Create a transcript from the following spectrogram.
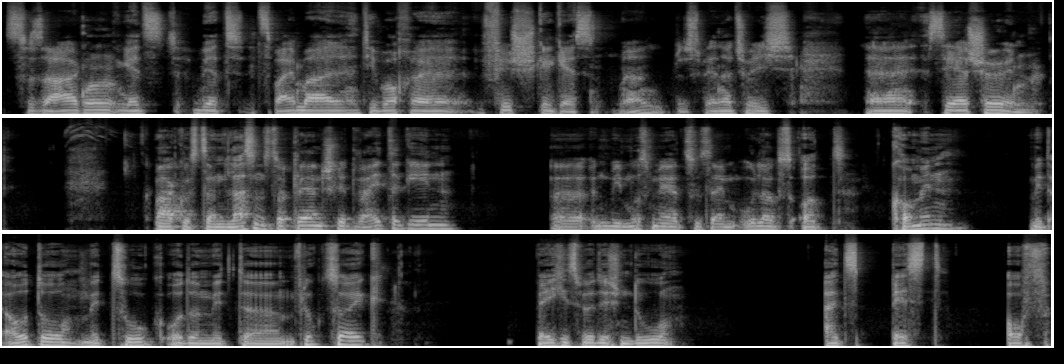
zu sagen, jetzt wird zweimal die Woche Fisch gegessen. Ja, das wäre natürlich äh, sehr schön. Markus, dann lass uns doch gleich einen Schritt weitergehen. Äh, irgendwie muss man ja zu seinem Urlaubsort kommen, mit Auto, mit Zug oder mit ähm, Flugzeug. Welches würdest du als Best-of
